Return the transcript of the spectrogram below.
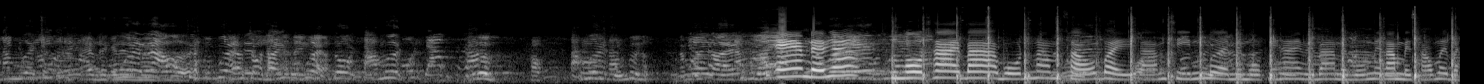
được rồi. Em thấy cái này nào? Em chọn đây 40 à? Đôi 80. Đừng. Không. 80 40 rồi. 50 rồi. Em đếm nhá 1, 2, 3, 4, 5, 6, 7, 8, 9, 10, 11, 12, 13, 14, 15, 16, 17,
